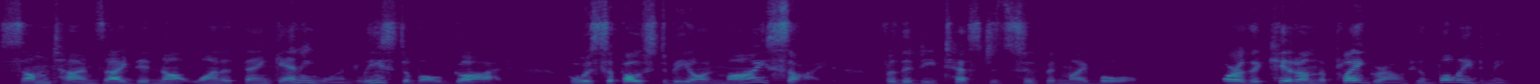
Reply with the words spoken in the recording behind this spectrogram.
Sometimes I did not want to thank anyone, least of all God, who was supposed to be on my side for the detested soup in my bowl, or the kid on the playground who bullied me.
